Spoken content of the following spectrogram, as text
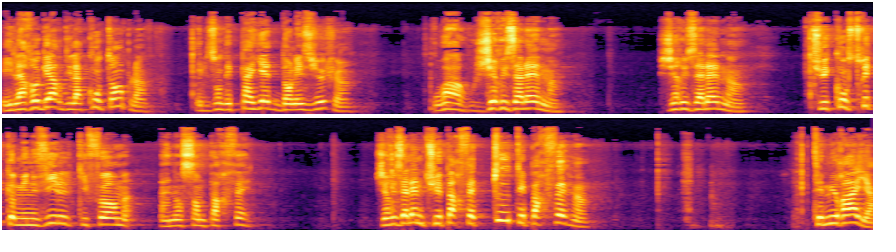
et ils la regardent, ils la contemplent et ils ont des paillettes dans les yeux. Waouh, Jérusalem Jérusalem, tu es construite comme une ville qui forme un ensemble parfait. Jérusalem, tu es parfaite, tout est parfait. Tes murailles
